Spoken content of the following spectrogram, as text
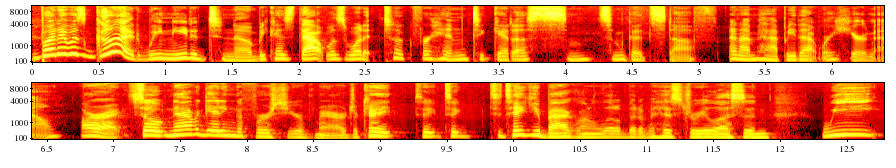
But it was good. We needed to know because that was what it took for him to get us some some good stuff. And I'm happy that we're here now. All right. So navigating the first year of marriage. Okay. To, to, to take you back on a little bit of a history lesson, we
